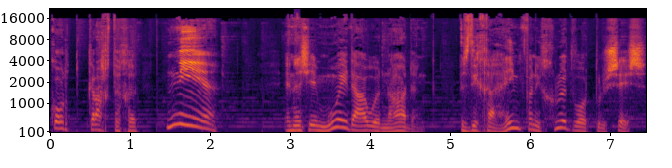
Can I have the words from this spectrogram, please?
kort kragtige nee. En as jy mooi daaroor nadink, is die geheim van die grootword proses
